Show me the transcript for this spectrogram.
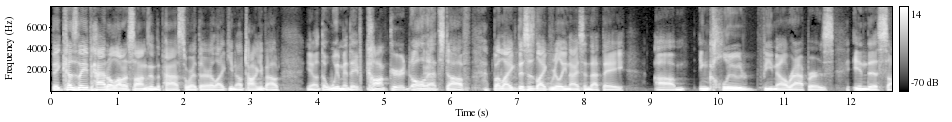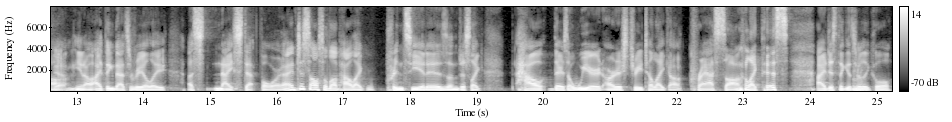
because they've had a lot of songs in the past where they're like you know talking about you know the women they've conquered all that stuff but like this is like really nice in that they um include female rappers in this song you know i think that's really a s- nice step forward. I just also love how like princey it is and just like how there's a weird artistry to like a crass song like this. I just think it's really cool.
